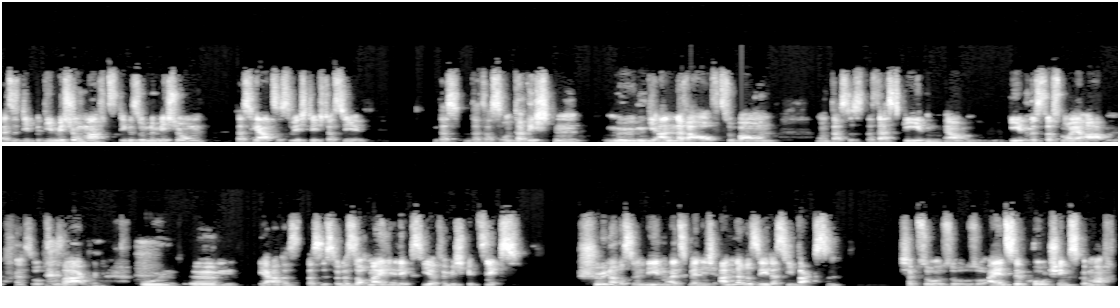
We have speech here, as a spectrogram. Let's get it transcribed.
also die, die Mischung macht's, die gesunde Mischung. Das Herz ist wichtig, dass sie das, das, das Unterrichten mögen, die andere aufzubauen und das ist das, das Geben. Ja, Geben ist das neue Haben sozusagen. und ähm, ja, das, das ist so. Das ist auch mein Elixier. Für mich gibt's nichts Schöneres im Leben, als wenn ich andere sehe, dass sie wachsen. Ich habe so, so, so Einzelcoachings gemacht,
